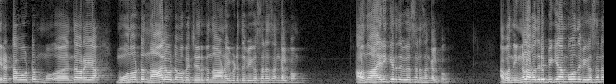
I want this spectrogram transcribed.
ഇരട്ട വോട്ടും എന്താ പറയുക മൂന്നോട്ടും നാലോട്ടും ഒക്കെ ചേർക്കുന്നതാണ് ഇവിടുത്തെ വികസന സങ്കല്പം? അതൊന്നും ആയിരിക്കരുത് വികസന സങ്കല്പം. അപ്പോൾ നിങ്ങൾ അവതരിപ്പിക്കാൻ പോകുന്ന വികസന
